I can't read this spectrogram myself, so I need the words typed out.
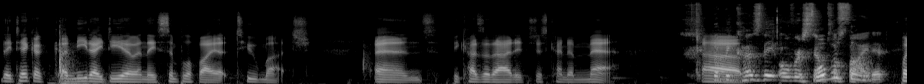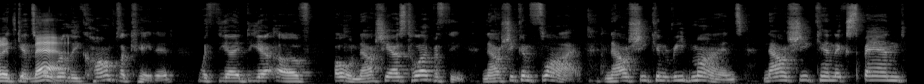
they take a, a neat idea and they simplify it too much, and because of that, it's just kind of meh. But Uh, because they oversimplified it, but it gets meh. overly complicated with the idea of oh now she has telepathy, now she can fly, now she can read minds, now she can expand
